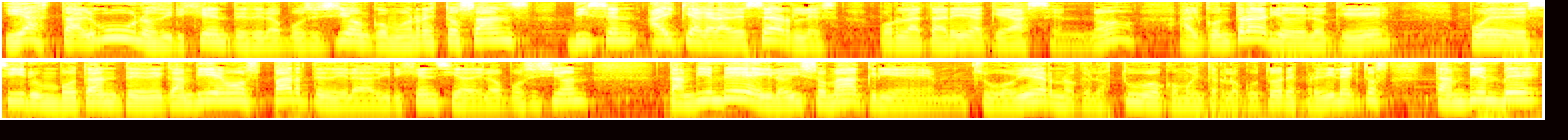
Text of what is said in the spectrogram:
y hasta algunos dirigentes de la oposición, como Ernesto Sanz, dicen hay que agradecerles por la tarea que hacen, ¿no? Al contrario de lo que puede decir un votante de Cambiemos, parte de la dirigencia de la oposición también ve, y lo hizo Macri en su gobierno, que los tuvo como interlocutores predilectos, también ve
